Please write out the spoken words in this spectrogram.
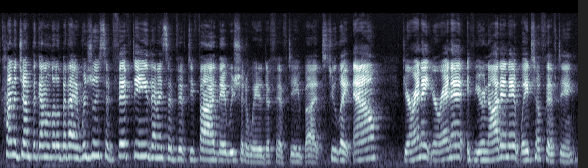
kind of jumped the gun a little bit. I originally said 50, then I said 55. Maybe we should have waited to 50, but it's too late now. If you're in it, you're in it. If you're not in it, wait till 50.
